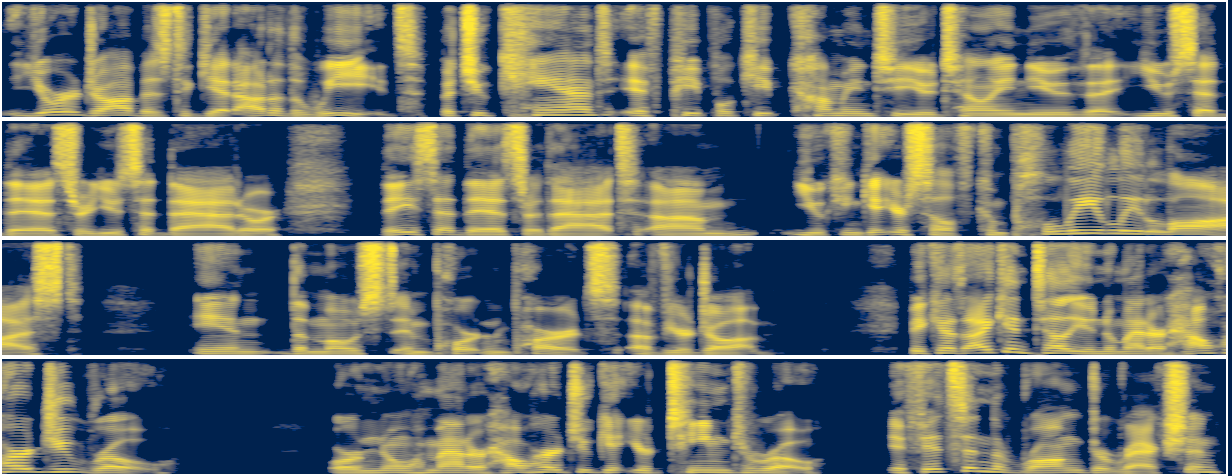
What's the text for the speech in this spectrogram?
your job is to get out of the weeds, but you can't if people keep coming to you telling you that you said this or you said that or they said this or that. Um, you can get yourself completely lost in the most important parts of your job. Because I can tell you, no matter how hard you row, or no matter how hard you get your team to row, if it's in the wrong direction,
